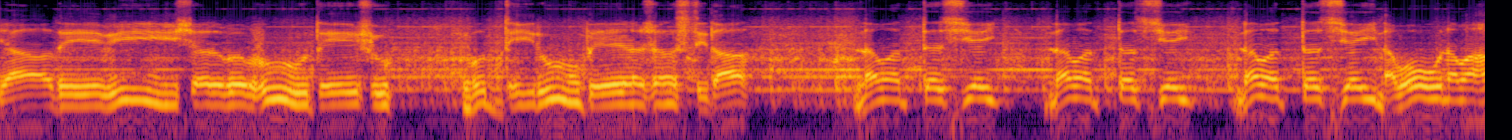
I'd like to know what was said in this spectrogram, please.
या देवी सर्वभूतेषु बुद्धिरूपेण संस्थिता नमस्तस्यै नमस्तस्यै नमस्तस्यै नमो नमः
